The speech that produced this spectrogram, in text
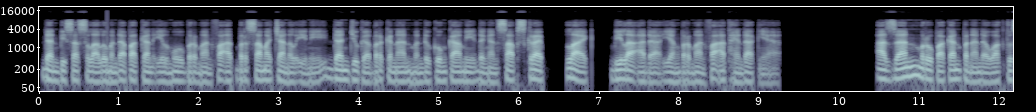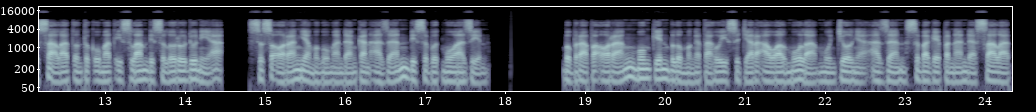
dan bisa selalu mendapatkan ilmu bermanfaat bersama channel ini dan juga berkenan mendukung kami dengan subscribe, like, bila ada yang bermanfaat hendaknya. Azan merupakan penanda waktu salat untuk umat Islam di seluruh dunia. Seseorang yang mengumandangkan azan disebut muazin, Beberapa orang mungkin belum mengetahui sejarah awal mula munculnya azan sebagai penanda salat,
